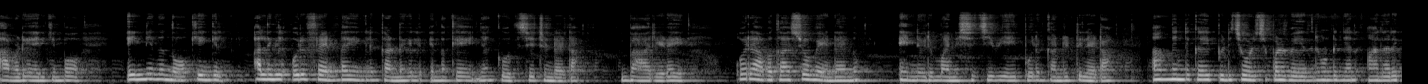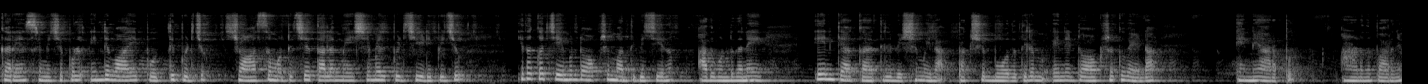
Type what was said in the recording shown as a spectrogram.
അവിടെ ആയിരിക്കുമ്പോൾ എന്നെ ഒന്ന് നോക്കിയെങ്കിൽ അല്ലെങ്കിൽ ഒരു ഫ്രണ്ടായെങ്കിലും കണ്ടെങ്കിൽ എന്നൊക്കെ ഞാൻ കൊതിച്ചിട്ടുണ്ട് ഏട്ടാ. ഭാര്യയുടെ ഒരവകാശവും വേണ്ടായിരുന്നു. എന്നെ ഒരു മനുഷ്യജീവിയായി പോലും കണ്ടിട്ടില്ലേടാ. അന്ന് എന്റെ കൈ പിടിച്ചൊഴിച്ചപ്പോൾ വേദന കൊണ്ട് ഞാൻ അലറിക്കറിയാൻ ശ്രമിച്ചപ്പോൾ എന്റെ വായി പൊത്തിപ്പിടിച്ചു ശ്വാസം മുട്ടിച്ച് തല മേശമേൽ പിടിച്ച് ഇടിപ്പിച്ചു. ഇതൊക്കെ ചെയ്യുമ്പോൾ ഡോക്ടർ മദ്യപിച്ചിരുന്നു. അതുകൊണ്ട് തന്നെ എനിക്ക് ആ കാര്യത്തിൽ വിഷമില്ല പക്ഷെ ബോധത്തിലും എന്നെ ഡോക്ടർക്ക് വേണ്ട. എന്നെ അറപ്പ് ആണെന്ന് പറഞ്ഞു.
